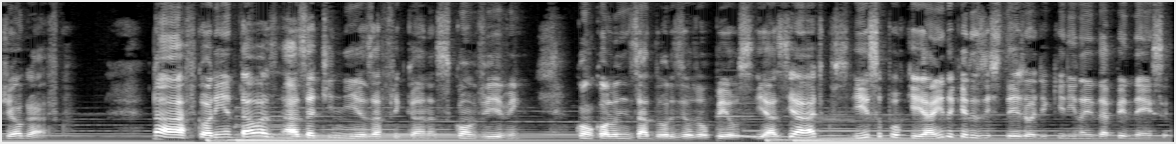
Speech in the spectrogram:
geográfico. Na África Oriental, as, as etnias africanas convivem com colonizadores europeus e asiáticos, isso porque, ainda que eles estejam adquirindo a independência,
